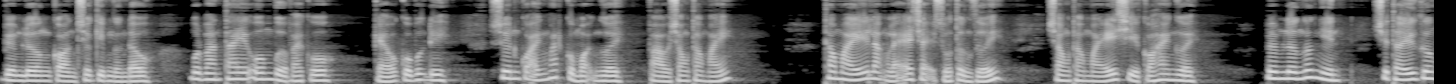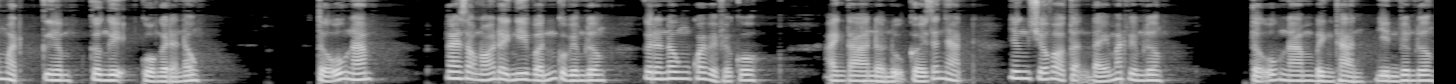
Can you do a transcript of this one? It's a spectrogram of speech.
Viêm Lương còn chưa kịp ngẩng đầu, một bàn tay ôm bờ vai cô, kéo cô bước đi, xuyên qua ánh mắt của mọi người vào trong thang máy. Thang máy lặng lẽ chạy xuống tầng dưới, trong thang máy chỉ có hai người. Viêm Lương ngước nhìn, chỉ thấy gương mặt kiêm cương nghị của người đàn ông. Tưởng Úc Nam. Nghe giọng nói đầy nghi vấn của Viêm Lương, người đàn ông quay về phía cô. Anh ta nở nụ cười rất nhạt, nhưng chiếu vào tận đáy mắt Viêm Lương. từ Úc Nam bình thản nhìn Viêm Lương.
